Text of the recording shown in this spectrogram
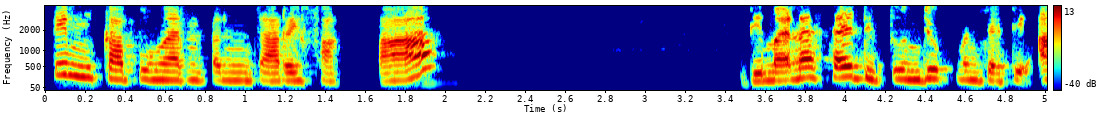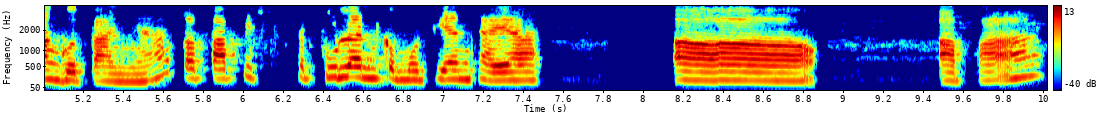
tim gabungan pencari fakta di mana saya ditunjuk menjadi anggotanya, tetapi sebulan kemudian saya uh, apa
